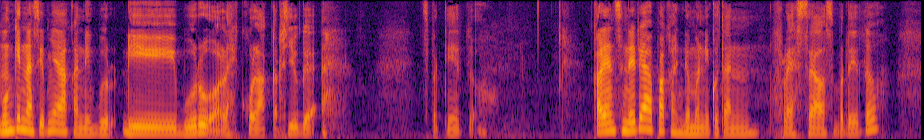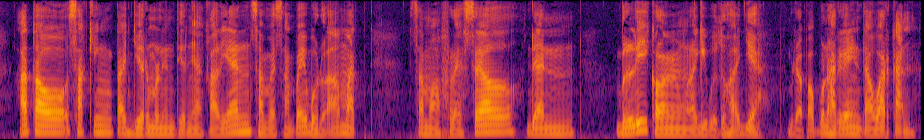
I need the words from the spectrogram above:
mungkin nasibnya akan diburu, diburu oleh kulakers juga. Seperti itu. Kalian sendiri apakah demen ikutan flash sale seperti itu? Atau saking tajir melintirnya kalian sampai-sampai bodoh amat sama flash sale dan beli kalau memang lagi butuh aja, berapapun harga yang ditawarkan.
